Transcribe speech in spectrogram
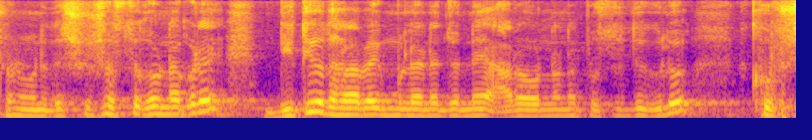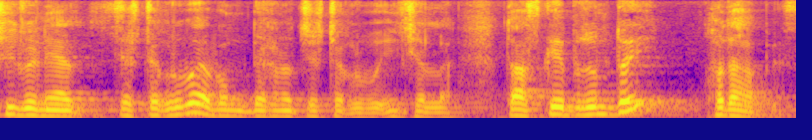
সম্মানিত সুস্বাস্থ্য কামনা করে দ্বিতীয় ধারাবাহিক মূল্যায়নের জন্য আরও অন্যান্য প্রস্তুতিগুলো খুব শীঘ্রই নেওয়ার চেষ্টা করব এবং দেখানোর চেষ্টা করব ইনশাল্লাহ। তো আজকে এই পর্যন্তই, খোদা হাফেজ।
